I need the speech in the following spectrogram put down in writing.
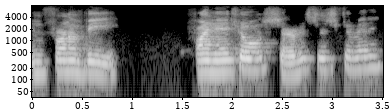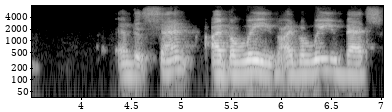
in front of the Financial Services Committee and the Senate. I believe. I believe that's.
